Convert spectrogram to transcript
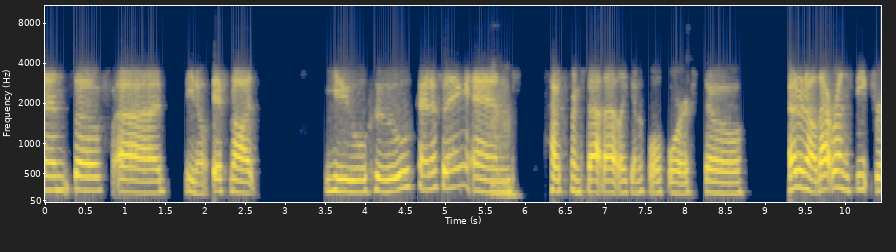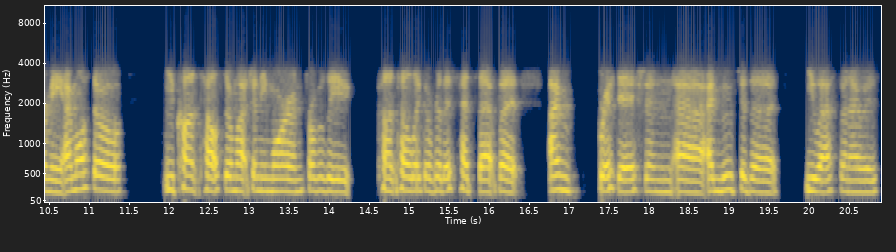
sense of, uh, you know, if not you who kind of thing and mm-hmm. have sprinted at that like in full force. So I don't know, that runs deep for me. I'm also you can't tell so much anymore and probably can't tell like over this headset, but I'm British and uh, I moved to the US when I was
